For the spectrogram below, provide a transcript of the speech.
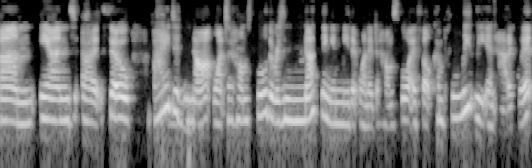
Um, and uh, so I did not want to homeschool. There was nothing in me that wanted to homeschool. I felt completely inadequate.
